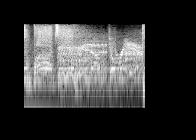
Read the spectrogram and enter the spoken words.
to party, we love to rave.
